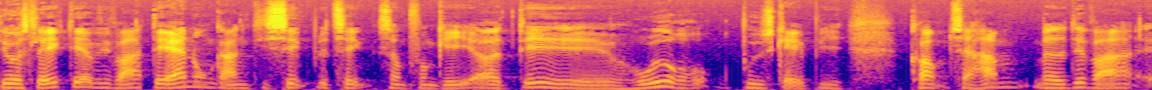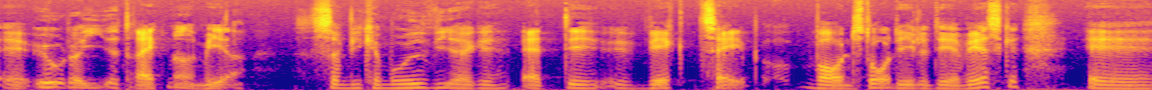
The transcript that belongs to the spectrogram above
Det var slet ikke der, vi var. Det er nogle gange de simple ting, som fungerer, og det øh, hovedbudskab, vi kom til ham med, det var, øh, øv dig i at drikke noget mere, så vi kan modvirke, at det øh, vægttab hvor en stor del af det er væske, øh,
